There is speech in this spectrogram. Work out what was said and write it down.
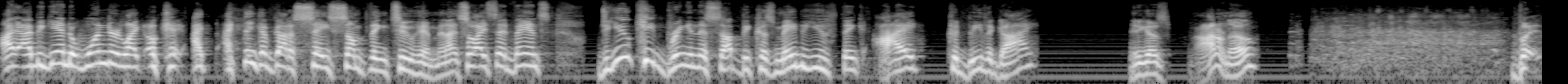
I, I began to wonder, like, okay, I, I think I've got to say something to him. And I, so I said, Vance, Do you keep bringing this up because maybe you think I could be the guy? And he goes, I don't know. but,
